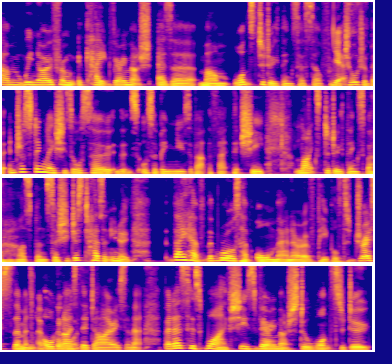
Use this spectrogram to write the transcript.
um, we know from Kate very much as a mum wants to do things herself for Yes. her children, but interestingly, she's also there's also been news about the fact that she likes to do things for her husband. So she just hasn't, you know, they have the royals have all manner of people to dress them and organise course. their diaries and that. But as his wife, she's very much still wants to do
